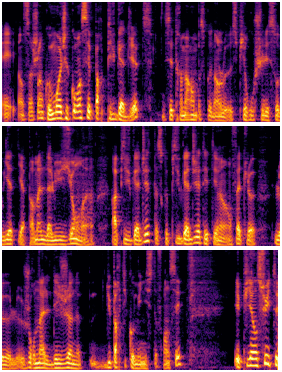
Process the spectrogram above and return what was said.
Et en sachant que moi j'ai commencé par Pif Gadget, c'est très marrant parce que dans le Spirou chez les soviets, il y a pas mal d'allusions à, Pif Gadget, parce que Pif Gadget était en fait le, journal des jeunes du Parti communiste français. Et puis ensuite,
